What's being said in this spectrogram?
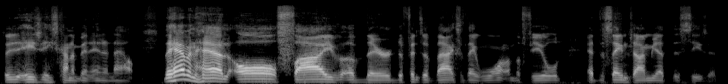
so he's he's kind of been in and out. They haven't had all five of their defensive backs that they want on the field at the same time yet this season.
